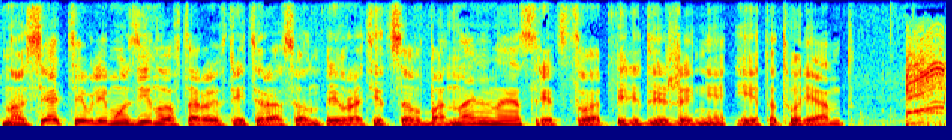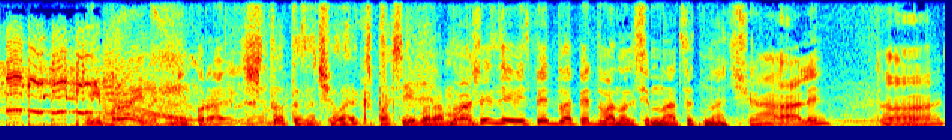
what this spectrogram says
Но сядьте в лимузин во второй, в третий раз, и он превратится в банальное средство передвижения. И этот вариант Неправильно. неправильный. Что ты за человек? Спасибо, Роман. 269-525-2017 в начале. Так.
